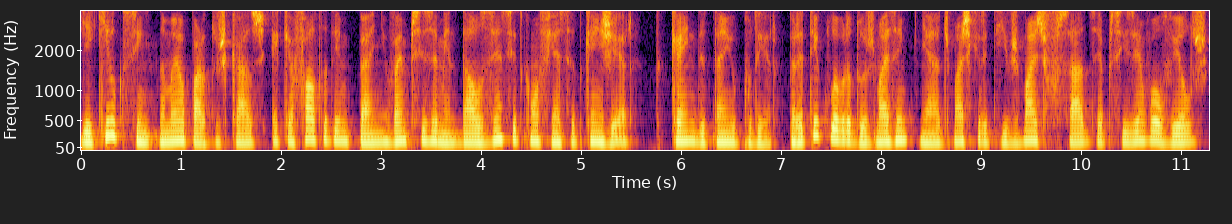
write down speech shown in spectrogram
e aquilo que sinto na maior parte dos casos é que a falta de empenho vem precisamente da ausência de confiança de quem gera, de quem detém o poder. Para ter colaboradores mais empenhados, mais criativos, mais esforçados, é preciso envolvê-los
